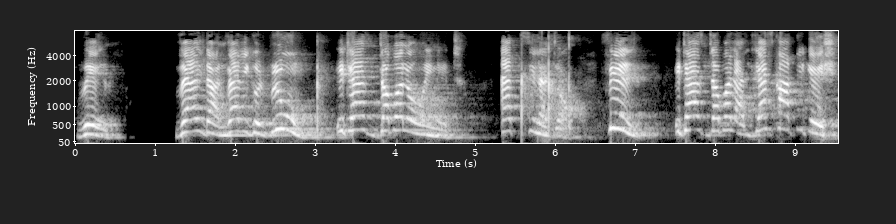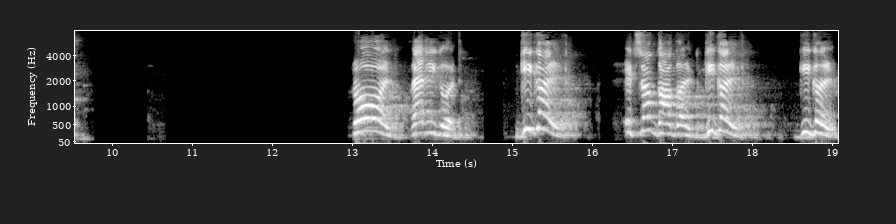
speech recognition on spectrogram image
Where? Well done. Very good. Broom. It has double O in it. Excellent job. Filled. It has double L. Yes, Kartikesh. Rolled. Very good. Giggled. It's not goggled. Giggled. Giggled.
